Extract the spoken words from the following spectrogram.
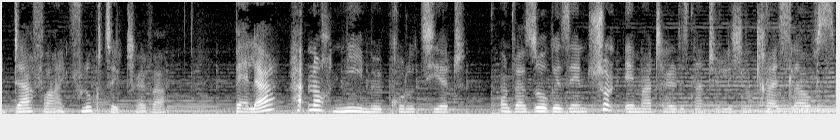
und davor ein Flugzeugträger. Bella hat noch nie Müll produziert und war so gesehen schon immer Teil des natürlichen Kreislaufs.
